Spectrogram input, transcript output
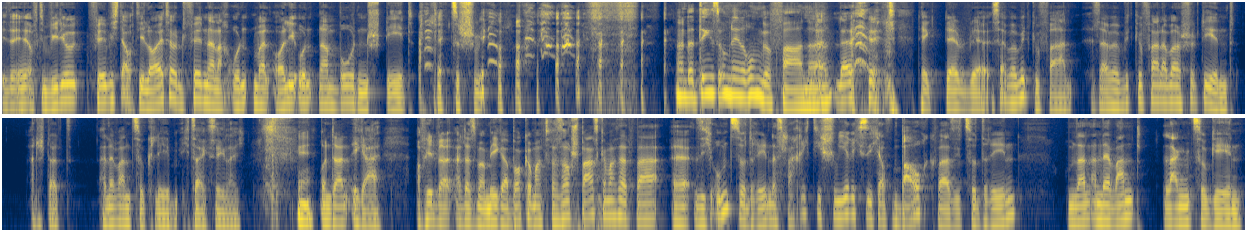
äh, auf dem Video filme ich da auch die Leute und filme da nach unten, weil Olli unten am Boden steht, der zu schwer war. Und das Ding ist um den rumgefahren, ne? Der, der, der ist einfach mitgefahren. Ist einfach mitgefahren, aber stehend, anstatt an der Wand zu kleben. Ich zeig's dir gleich. Okay. Und dann, egal. Auf jeden Fall hat das mal mega Bock gemacht. Was auch Spaß gemacht hat, war, äh, sich umzudrehen. Das war richtig schwierig, sich auf den Bauch quasi zu drehen, um dann an der Wand lang zu gehen.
